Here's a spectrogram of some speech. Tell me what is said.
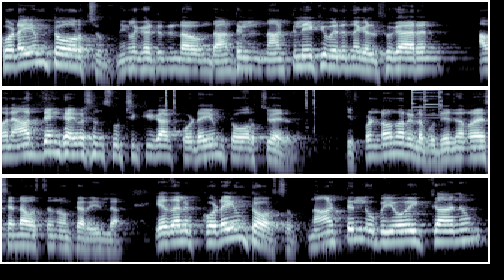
കൊടയും ടോർച്ചും. നിങ്ങൾ കേട്ടിട്ടുണ്ടാവും. നാട്ടിൽ നാട്ടിലേക്ക് വരുന്ന ഗൾഫുകാരൻ അവൻ ആദ്യം കൈവശം സൂക്ഷിക്കുക കൊടയും ടോർച്ചുമായിരുന്നു ഇപ്പം ഉണ്ടോയെന്നറിയില്ല പുതിയ ജനറേഷന്റെ അവസ്ഥ നമുക്കറിയില്ല. ഏതായാലും കൊടയും ടോർച്ചും നാട്ടിൽ ഉപയോഗിക്കാനും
